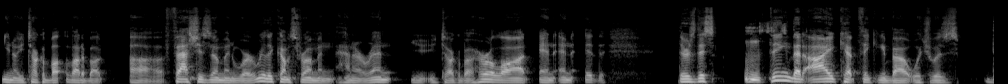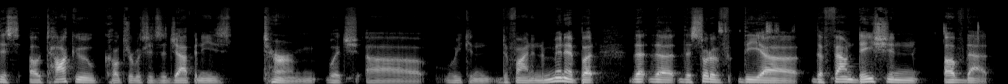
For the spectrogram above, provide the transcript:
you know you talk about a lot about uh, fascism and where it really comes from and Hannah Arendt you, you talk about her a lot. And and it, there's this mm. thing that I kept thinking about which was this otaku culture, which is a Japanese term, which uh, we can define in a minute, but the the the sort of the uh, the foundation of that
